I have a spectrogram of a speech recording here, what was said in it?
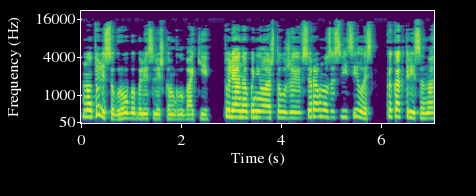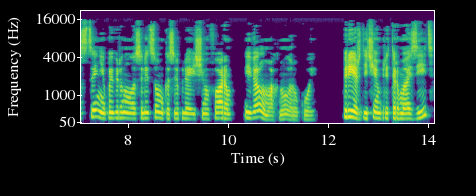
Но то ли сугробы были слишком глубоки, то ли она поняла, что уже все равно засветилась, как актриса на сцене повернулась лицом к ослепляющим фарам и вяло махнула рукой. Прежде чем притормозить,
